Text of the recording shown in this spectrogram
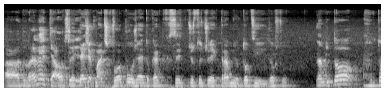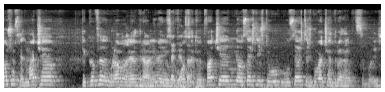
А, добре ме, тялото След и- тежък матч, какво е положението? Как се чувства човек? Травми, отоци, изобщо? Ами то, точно след мача, такъв е голямо нали, адреналина и удоволствието от това, че не усещаш нищо, усещаш го вече на другия ден, като се будиш.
